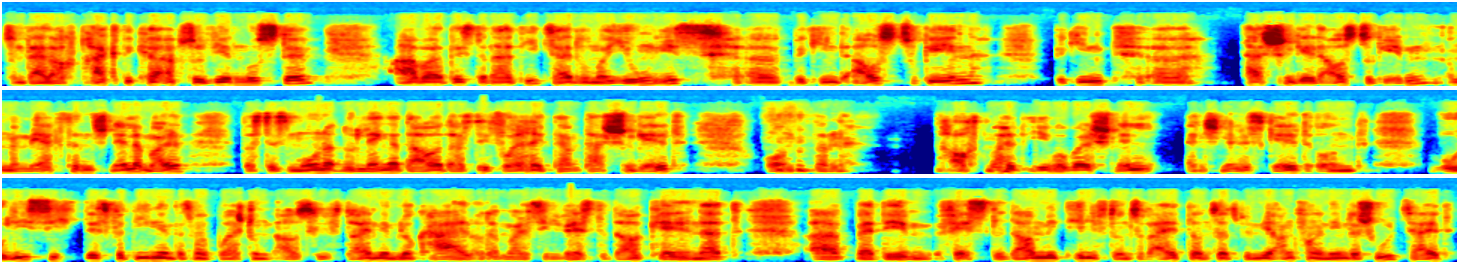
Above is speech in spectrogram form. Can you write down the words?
zum Teil auch Praktika absolvieren musste. Aber das ist dann auch die Zeit, wo man jung ist, äh, beginnt auszugehen, beginnt äh, Taschengeld auszugeben. Und man merkt dann schneller mal, dass das Monat nur länger dauert als die Vorräte am Taschengeld. Und dann braucht man halt irgendwo mal schnell ein schnelles Geld. Und wo ließ sich das verdienen, dass man ein paar Stunden aushilft? Da in dem Lokal oder mal Silvester da kellnert, äh, bei dem Festel da mithilft und so weiter. Und so hat es bei mir angefangen, neben der Schulzeit,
